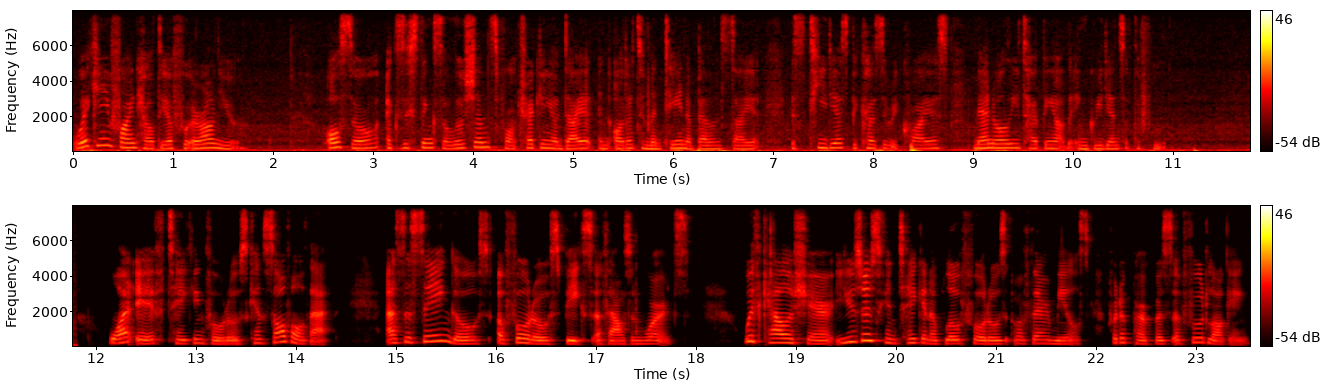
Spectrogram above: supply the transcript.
where can you find healthier food around you? Also, existing solutions for tracking your diet in order to maintain a balanced diet is tedious because it requires manually typing out the ingredients of the food. What if taking photos can solve all that? As the saying goes, a photo speaks a thousand words. With CaloShare, users can take and upload photos of their meals for the purpose of food logging.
